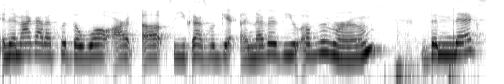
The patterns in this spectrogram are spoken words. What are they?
And then i got to put the wall art up so you guys will get another view of the room. The next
